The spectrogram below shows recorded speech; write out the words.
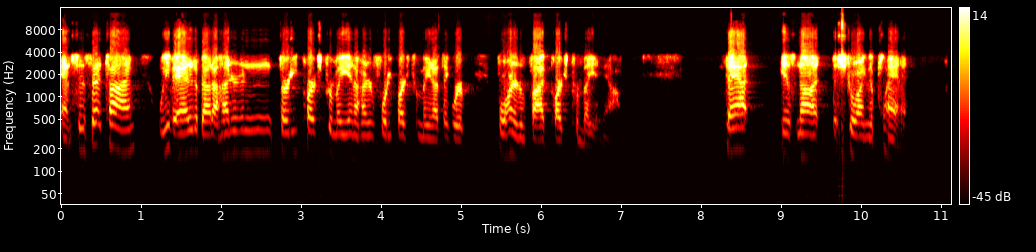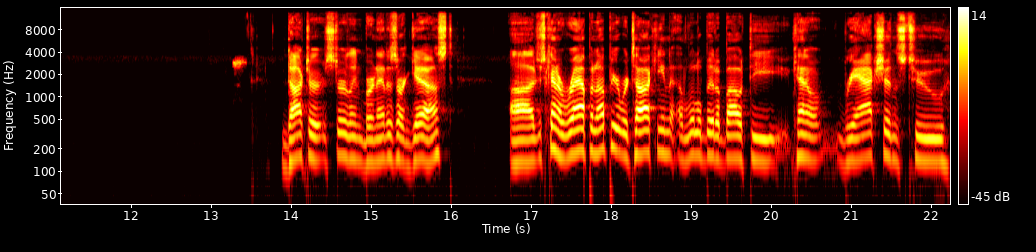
And since that time, we've added about 130 parts per million, 140 parts per million. I think we're 405 parts per million now. That is not destroying the planet. Dr. Sterling Burnett is our guest. Uh, just kind of wrapping up here, we're talking a little bit about the kind of reactions to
